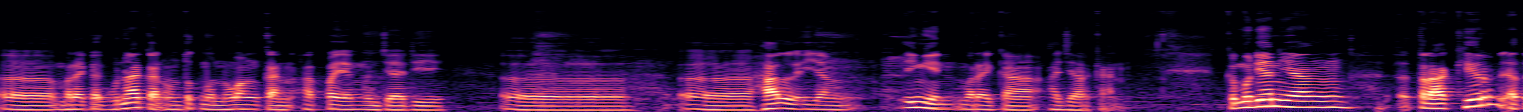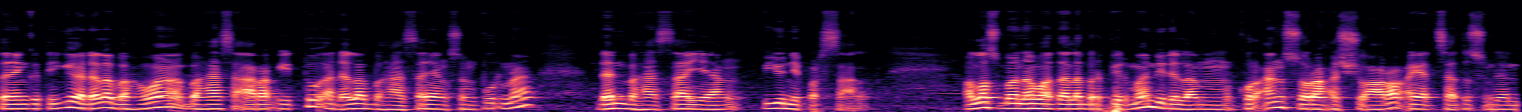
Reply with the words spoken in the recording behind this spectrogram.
uh, mereka gunakan untuk menuangkan apa yang menjadi hal yang ingin mereka ajarkan. Kemudian yang terakhir atau yang ketiga adalah bahwa bahasa Arab itu adalah bahasa yang sempurna dan bahasa yang universal. Allah Subhanahu wa taala berfirman di dalam Quran surah Asy-Syu'ara ayat 192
